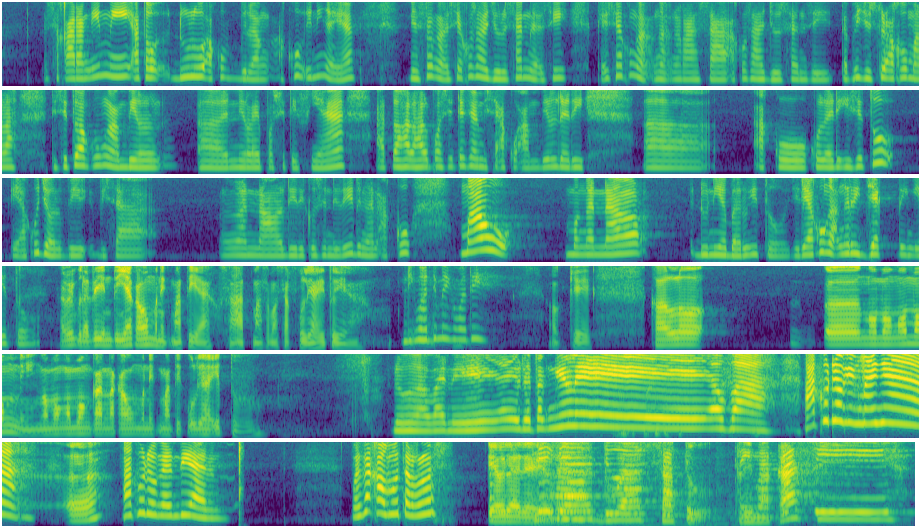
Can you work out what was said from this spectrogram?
sekarang ini atau dulu aku bilang aku ini nggak ya nyesel nggak sih aku salah jurusan nggak sih kayak sih aku nggak nggak ngerasa aku salah jurusan sih tapi justru aku malah di situ aku ngambil eh, nilai positifnya atau hal-hal positif yang bisa aku ambil dari eh, aku kuliah di ISI tuh ya aku jauh lebih bisa mengenal diriku sendiri dengan aku mau mengenal dunia baru itu. Jadi aku nggak ngerejecting itu. Tapi berarti intinya kamu menikmati ya saat masa-masa kuliah itu ya. Nikmati, nikmati. Oke. Kalau eh, ngomong-ngomong nih, ngomong-ngomong karena kamu menikmati kuliah itu, Duh apa nih? Eh, udah tengil nih. Apa? Aku dong yang nanya. Eh Aku dong gantian. Masa kamu terus? ya udah deh. Tiga, dua, satu. Terima kasih.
